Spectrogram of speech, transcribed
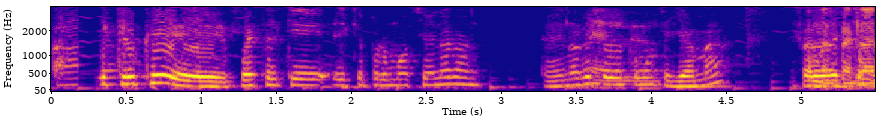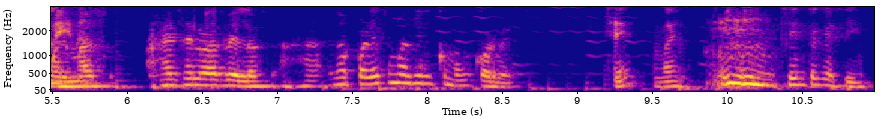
Ah, creo que pues el que el que promocionaron, eh, no recuerdo El- cómo se llama, Es pero es como el más, ajá, es el más veloz, ajá. No, parece más bien como un Corvette. Sí, bueno. Siento que sí.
